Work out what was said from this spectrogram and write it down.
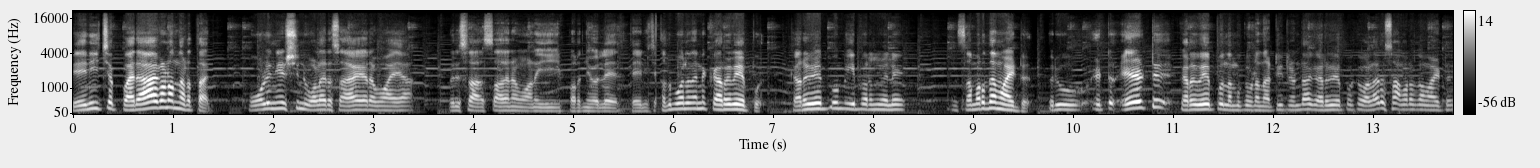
തേനീച്ച പരാഗണം നടത്താൻ പോളിനേഷൻ വളരെ സഹായകരമായ ഒരു സാധനമാണ് ഈ പറഞ്ഞ പോലെ തേനീച്ച. അതുപോലെ തന്നെ കറിവേപ്പ്. കറിവേപ്പും ഈ പറഞ്ഞ പോലെ സമൃദ്ധമായിട്ട് ഒരു എട്ട് ഏഴെട്ട് കറിവേപ്പ് നമുക്കിവിടെ നട്ടിട്ടുണ്ട്. ആ കറിവേപ്പൊക്കെ വളരെ സമൃദ്ധമായിട്ട്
